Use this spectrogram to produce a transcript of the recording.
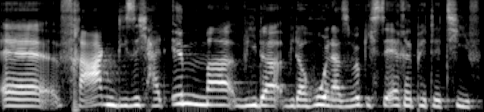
äh, Fragen, die sich halt immer wieder wiederholen, also wirklich sehr repetitiv.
